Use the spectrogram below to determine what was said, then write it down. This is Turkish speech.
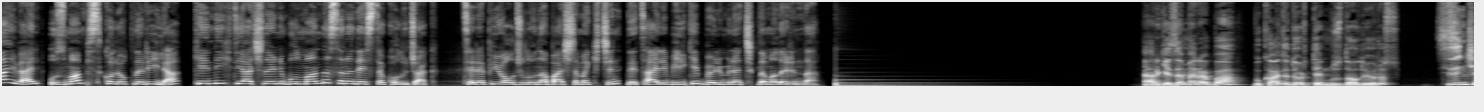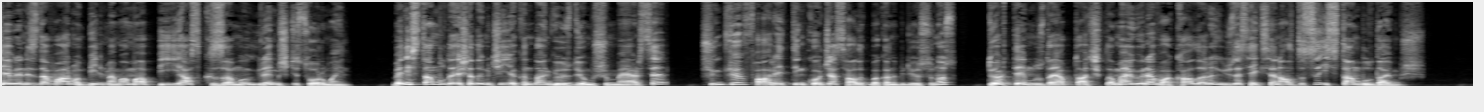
Hayvel, uzman psikologlarıyla kendi ihtiyaçlarını bulmanda sana destek olacak. Terapi yolculuğuna başlamak için detaylı bilgi bölümün açıklamalarında. Herkese merhaba. Bu kaydı 4 Temmuz'da alıyoruz. Sizin çevrenizde var mı bilmem ama bir yaz kızamı üremiş ki sormayın. Ben İstanbul'da yaşadığım için yakından gözlüyormuşum meğerse. Çünkü Fahrettin Koca Sağlık Bakanı biliyorsunuz 4 Temmuz'da yaptığı açıklamaya göre vakaların %86'sı İstanbul'daymış.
